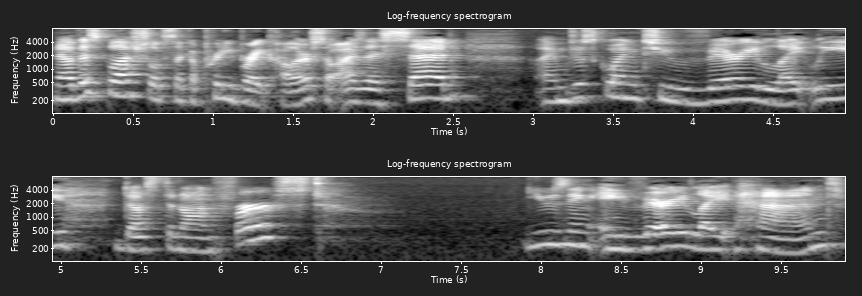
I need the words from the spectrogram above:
Now this blush looks like a pretty bright color, so as I said, I'm just going to very lightly dust it on first using a very light hand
